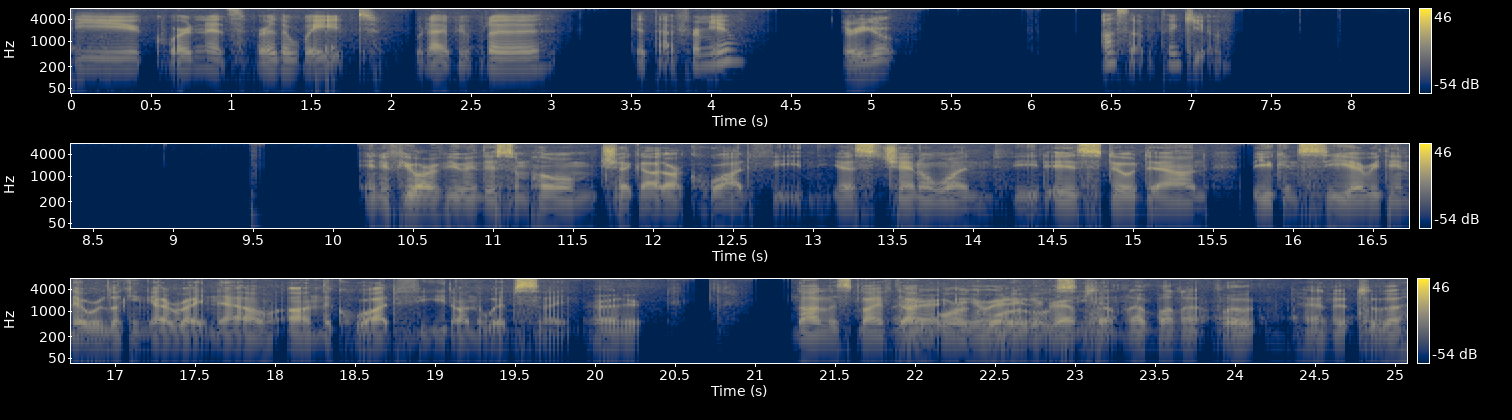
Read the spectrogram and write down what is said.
the coordinates for the weight, would I be able to get that from you? There you go. Awesome, thank you. And if you are viewing this from home, check out our quad feed. Yes, channel one feed is still down, but you can see everything that we're looking at right now on the quad feed on the website. Roger. NautilusLive.org. Right, are you ready to grab something up on that float and hand it to the...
